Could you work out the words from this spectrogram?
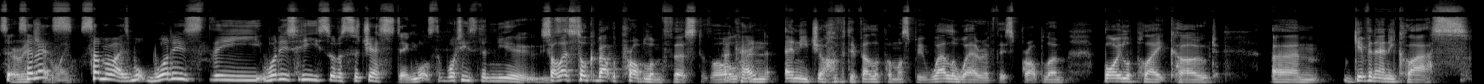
So, so let's summarize. What, what is the what is he sort of suggesting? What's the, what is the news? So let's talk about the problem first of all. Okay. And any Java developer must be well aware of this problem. Boilerplate code, um, given any class,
